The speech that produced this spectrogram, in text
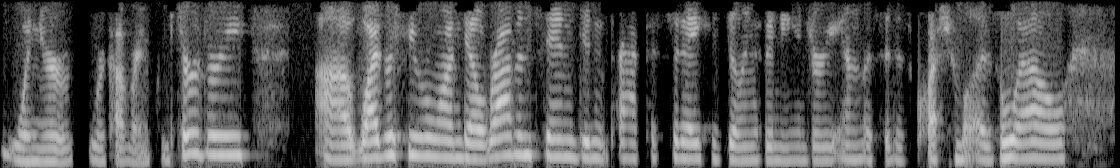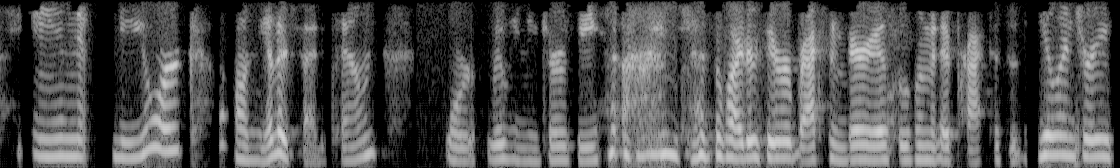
when you're recovering from surgery. Uh, wide receiver Wan'Dale Robinson didn't practice today. He's dealing with a knee injury and listed as questionable as well. In New York, on the other side of town, or really New Jersey, just wide receiver Braxton Berrios was limited practice with a heel injury.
